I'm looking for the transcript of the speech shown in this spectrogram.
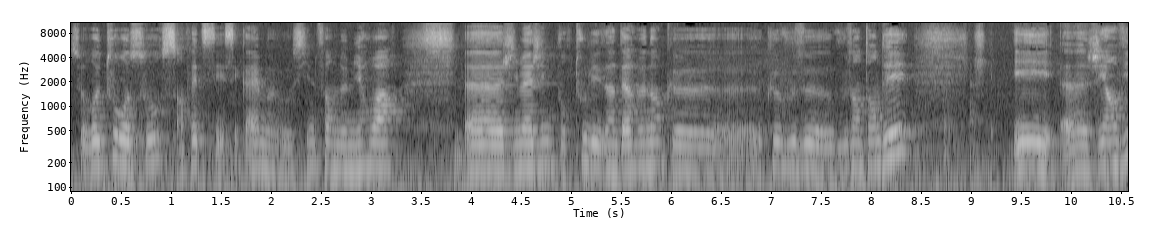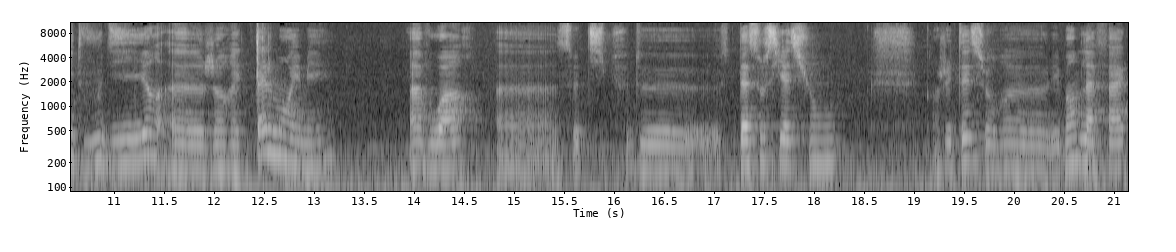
Ce retour aux sources, en fait, c'est quand même aussi une forme de miroir, j'imagine, pour tous les intervenants que, que vous, vous entendez. Et j'ai envie de vous dire, j'aurais tellement aimé avoir euh, ce type d'association quand j'étais sur euh, les bancs de la fac.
